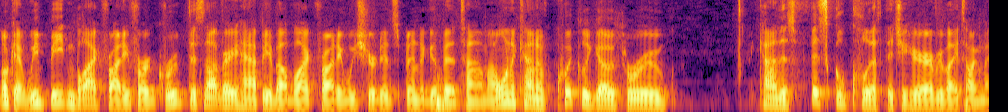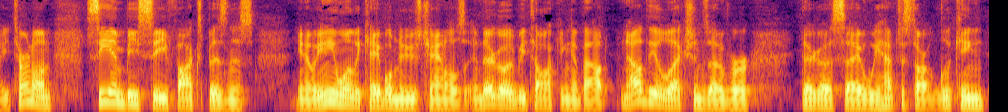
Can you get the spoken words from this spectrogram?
okay, we've beaten Black Friday for a group that's not very happy about Black Friday. We sure did spend a good bit of time. I want to kind of quickly go through kind of this fiscal cliff that you hear everybody talking about. You turn on CNBC, Fox Business, you know, any one of the cable news channels, and they're going to be talking about now the election's over. They're going to say we have to start looking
